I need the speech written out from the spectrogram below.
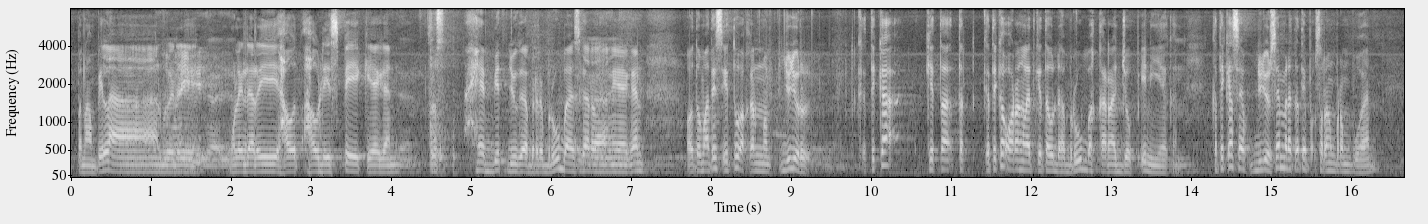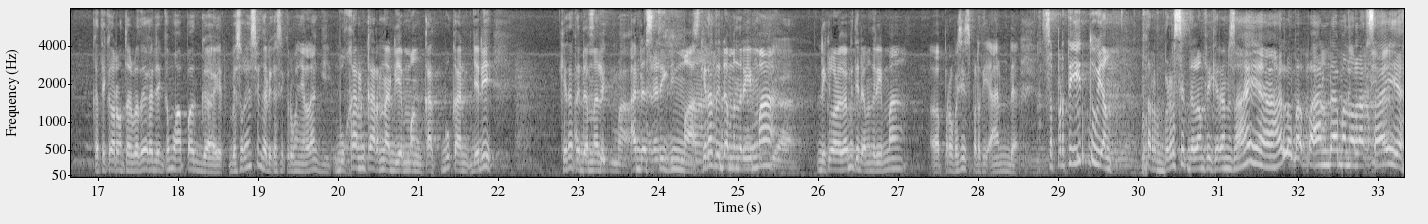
penampilan, mulai dari mulai dari how how they speak ya kan. Terus habit juga ber- berubah sekarang ya kan. Otomatis itu akan jujur ketika kita ter- ketika orang lihat kita udah berubah karena job ini ya kan. Ketika saya jujur saya mendekati seorang perempuan, ketika orang tua bertanya kamu apa guide, besoknya saya nggak dikasih ke rumahnya lagi. Bukan karena dia mengkat, bukan. Jadi kita tidak men- stigma. ada stigma. Kita tidak menerima Ya. di keluarga kami tidak menerima uh, profesi seperti Anda. Seperti itu yang terbersit dalam pikiran saya. Halo Bapak Anda menolak saya.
